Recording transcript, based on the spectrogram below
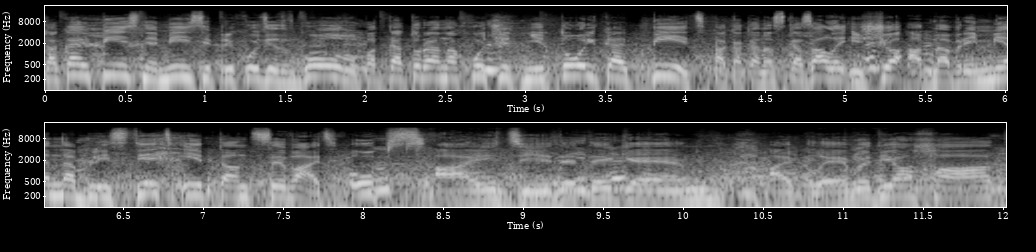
Какая песня Мейси приходит в голову, под которой она хочет не только петь, а, как она сказала, еще одновременно блестеть и танцевать? Упс, I did it again. I play with your heart.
